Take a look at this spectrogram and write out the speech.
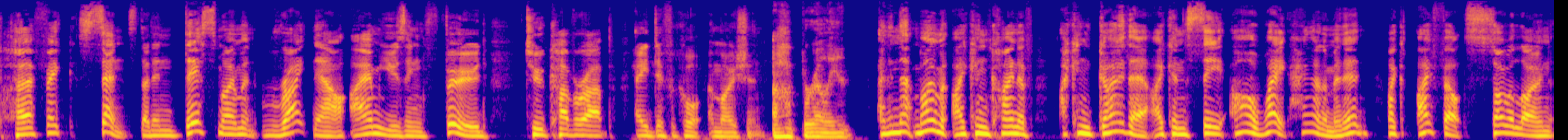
perfect sense that in this moment right now, I am using food to cover up a difficult emotion? Ah, oh, brilliant. And in that moment, I can kind of, I can go there. I can see, oh, wait, hang on a minute. Like I felt so alone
